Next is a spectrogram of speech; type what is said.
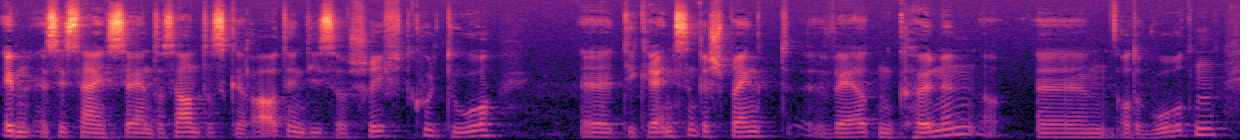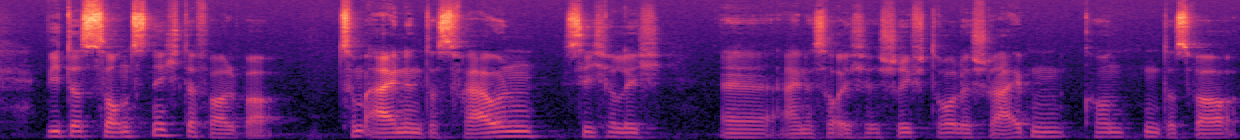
Eben, es ist eigentlich sehr interessant, dass gerade in dieser Schriftkultur äh, die Grenzen gesprengt werden können äh, oder wurden, wie das sonst nicht der Fall war. Zum einen, dass Frauen sicherlich äh, eine solche Schriftrolle schreiben konnten. Das war,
